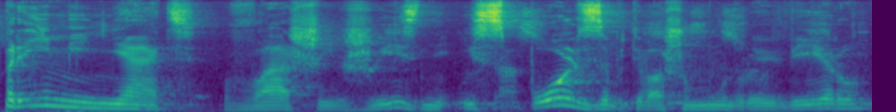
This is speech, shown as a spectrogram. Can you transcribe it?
применять в вашей жизни, использовать вашу мудрую веру,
